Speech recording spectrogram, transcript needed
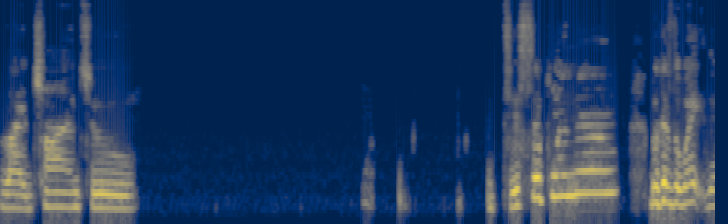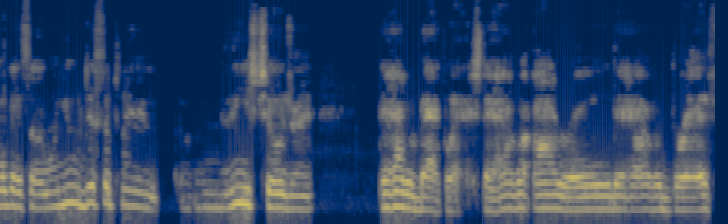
like trying to discipline them because the way okay, so when you discipline these children, they have a backlash, they have an eye roll, they have a breath,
